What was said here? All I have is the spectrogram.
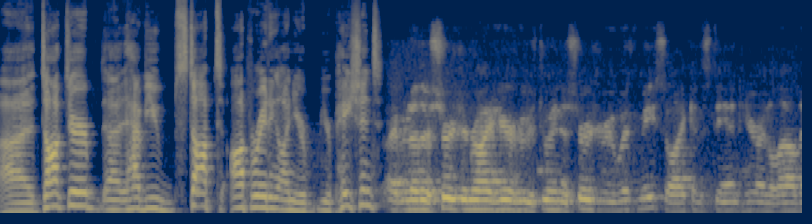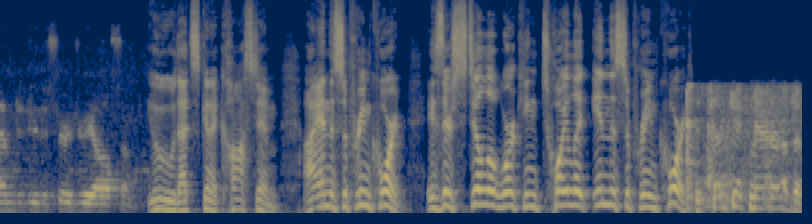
Uh, doctor, uh, have you stopped operating on your, your patient? I have another surgeon right here who's doing the surgery with me, so I can stand here and allow them to do the surgery also. Ooh, that's gonna cost him. Uh, and the Supreme Court. Is there still a working toilet in the Supreme Court? The subject matter of the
